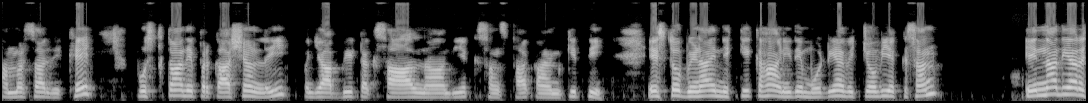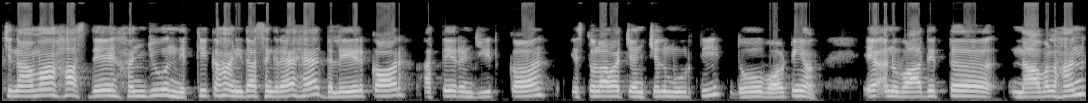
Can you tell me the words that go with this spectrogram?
ਅੰਮ੍ਰਿਤਸਰ ਵਿਖੇ ਪੁਸਤਕਾਂ ਦੇ ਪ੍ਰਕਾਸ਼ਨ ਲਈ ਪੰਜਾਬੀ ਟਕਸਾਲ ਨਾਂ ਦੀ ਇੱਕ ਸੰਸਥਾ ਕਾਇਮ ਕੀਤੀ। ਇਸ ਤੋਂ ਬਿਨਾਂ ਇਹ ਨਿੱਕੀ ਕਹਾਣੀ ਦੇ ਮੋਢੀਆਂ ਵਿੱਚੋਂ ਵੀ ਇੱਕ ਸਨ। ਇਹਨਾਂ ਦੀਆਂ ਰਚਨਾਵਾਂ ਹੱਸਦੇ ਹੰਝੂ ਨਿੱਕੀ ਕਹਾਣੀ ਦਾ ਸੰਗ੍ਰਹਿ ਹੈ। ਦਲੇਰ ਕੌਰ ਅਤੇ ਰਣਜੀਤ ਕੌਰ, ਇਸ ਤੋਂ ਇਲਾਵਾ ਚੰਚਲ ਮੂਰਤੀ, ਦੋ ਵਹੁਟੀਆਂ। ਇਹ ਅਨੁਵਾਦਿਤ ਨਾਵਲ ਹਨ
